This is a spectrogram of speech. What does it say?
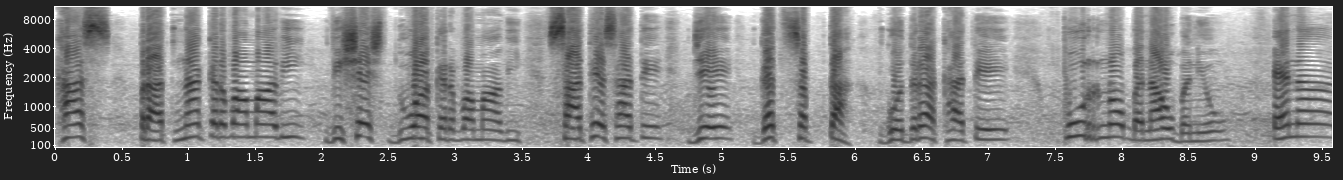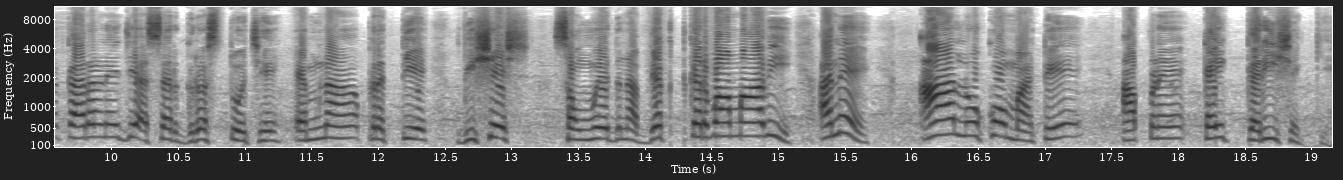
ખાસ પ્રાર્થના કરવામાં આવી, વિશેષ દુઆ કરવામાં આવી. સાથે સાથે જે ગત સપ્તાહ ગોધરા ખાતે પૂરનો બનાવ બન્યો, એના કારણે જે અસરગ્રસ્તો છે, એમના પ્રત્યે વિશેષ સંવેદના વ્યક્ત કરવામાં આવી અને આ લોકો માટે આપણે કંઈક કરી શકીએ.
